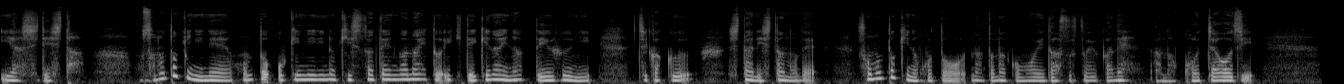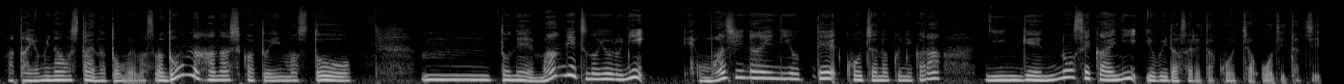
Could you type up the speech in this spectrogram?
癒しでした。その時にねほんとお気に入りの喫茶店がないと生きていけないなっていう風に自覚したりしたのでその時のことをなんとなく思い出すというかねあの紅茶王子また読み直したいなと思います、まあ、どんな話かと言いますとうーんとね満月の夜におまじないによって紅茶の国から人間の世界に呼び出された紅茶王子たちっ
